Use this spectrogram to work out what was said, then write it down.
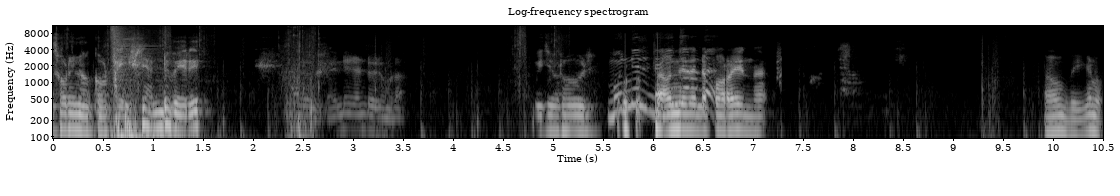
Sorry നോക്കോട്ടെ രണ്ടുപേര് ഇനി രണ്ടുപേരും കൂടെ. അവൻ വീണു.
